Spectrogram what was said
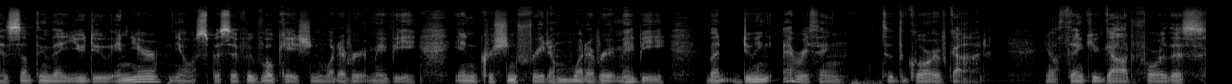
as something that you do in your you know specific vocation whatever it may be in christian freedom whatever it may be but doing everything to the glory of god you know thank you god for this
